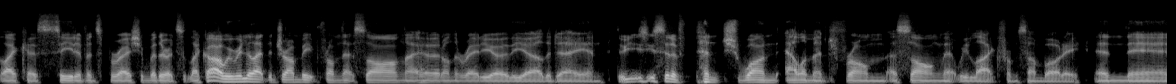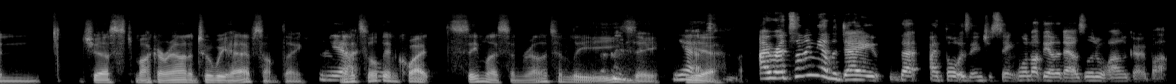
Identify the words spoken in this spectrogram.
like a seed of inspiration, whether it's like, oh, we really like the drum beat from that song I heard on the radio the other day. And you sort of pinch one element from a song that we like from somebody and then just muck around until we have something. Yeah. and it's all been quite seamless and relatively easy. Yeah. Yeah. I read something the other day that I thought was interesting. Well, not the other day, it was a little while ago, but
